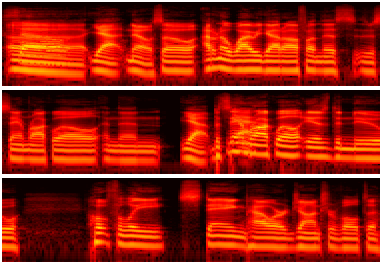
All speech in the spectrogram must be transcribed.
so, Uh, yeah, no. So I don't know why we got off on this. There's Sam Rockwell, and then yeah, but Sam Yeah. Rockwell is the new, hopefully staying power John Travolta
